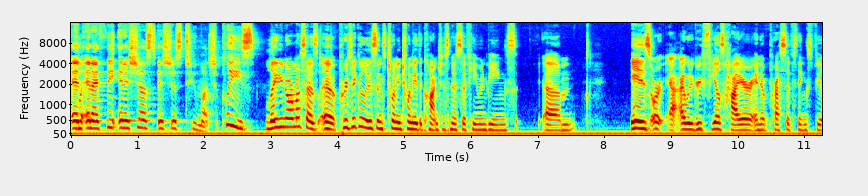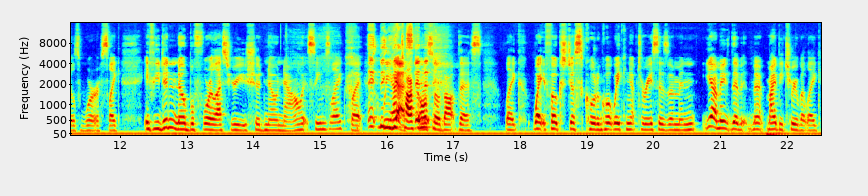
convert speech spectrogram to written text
And and I think and it's just it's just too much. Please. Lady Norma says, uh, particularly since 2020, the consciousness of human beings um, is, or I would agree, feels higher, and oppressive things feels worse. Like if you didn't know before last year, you should know now. It seems like, but it, we have yes, talked also about this. Like white folks just quote unquote waking up to racism, and yeah, maybe that might be true, but like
